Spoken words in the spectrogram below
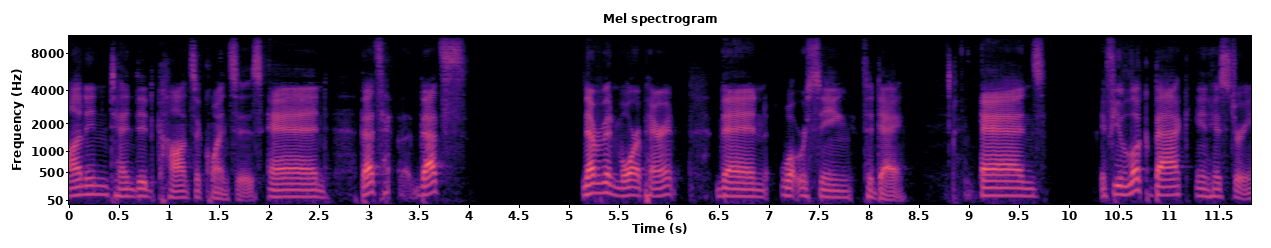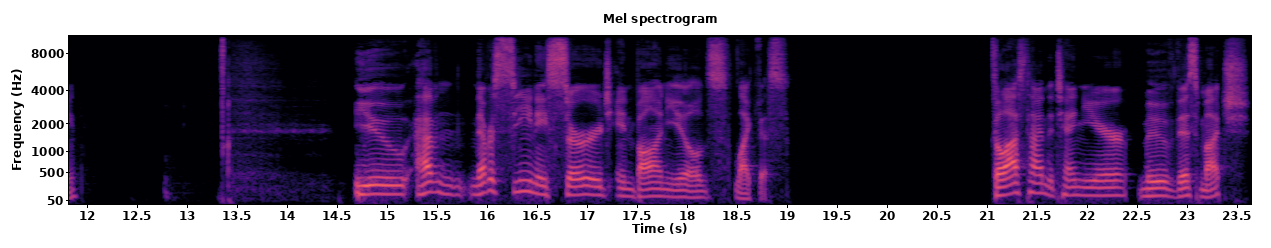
unintended consequences. And that's that's never been more apparent than what we're seeing today. And if you look back in history, you have never seen a surge in bond yields like this. The last time the 10 year moved this much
